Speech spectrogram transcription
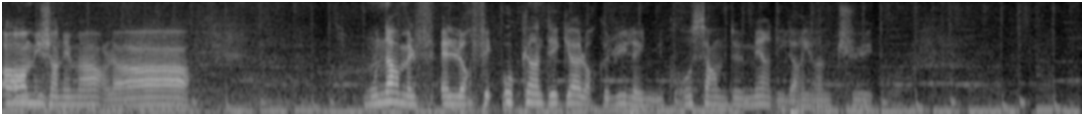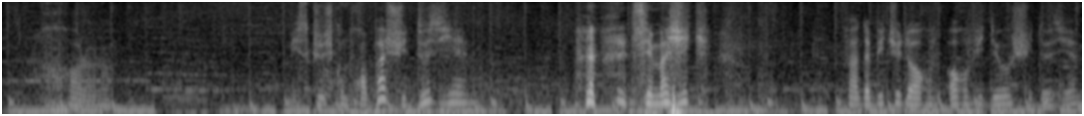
Oh mais j'en ai marre là Mon arme elle, leur fait aucun dégât alors que lui il a une grosse arme de merde il arrive à me tuer quoi. Oh là là. Mais ce que je comprends pas je suis deuxième. C'est magique. Enfin d'habitude hors, vidéo je suis deuxième.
